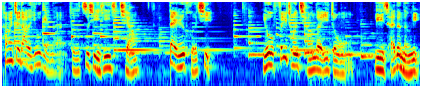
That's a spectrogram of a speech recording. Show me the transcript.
他们最大的优点呢，就是自信心强，待人和气，有非常强的一种理财的能力。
